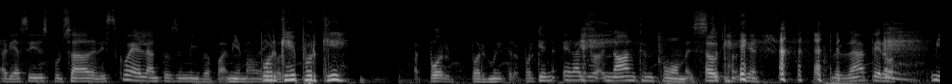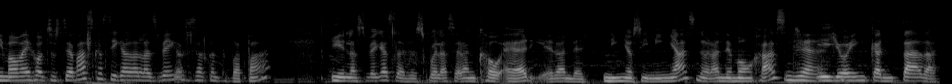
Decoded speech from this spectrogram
había sido expulsada de la escuela, entonces mi papá, mi mamá ¿Por dijo, qué? ¿Por qué? Por, por muy porque era yo nonconformist, Ok. porque- ¿verdad? Pero mi mamá dijo, entonces te vas castigada a Las Vegas a estar con tu papá. Y en Las Vegas las escuelas eran co-ed, eran de niños y niñas, no eran de monjas. Ya. Y yo encantada.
